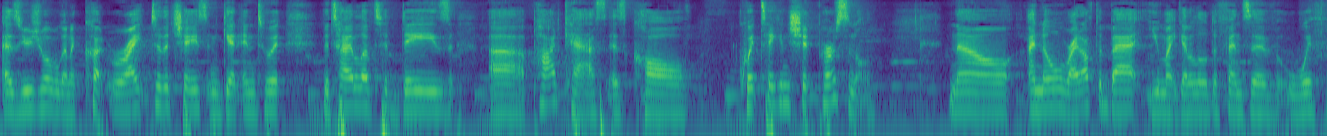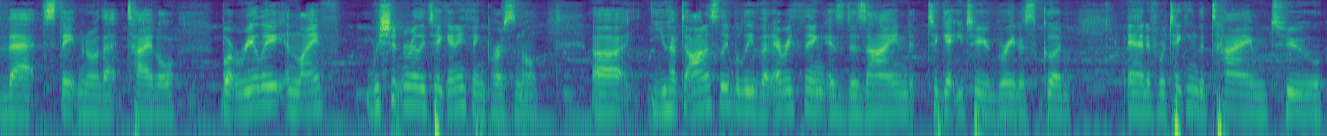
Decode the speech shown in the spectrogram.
as usual, we're going to cut right to the chase and get into it. The title of today's uh, podcast is called Quit Taking Shit Personal. Now, I know right off the bat you might get a little defensive with that statement or that title, but really in life, we shouldn't really take anything personal. Uh, you have to honestly believe that everything is designed to get you to your greatest good. And if we're taking the time to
